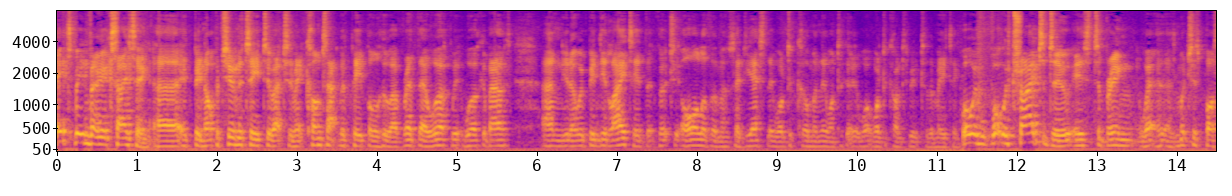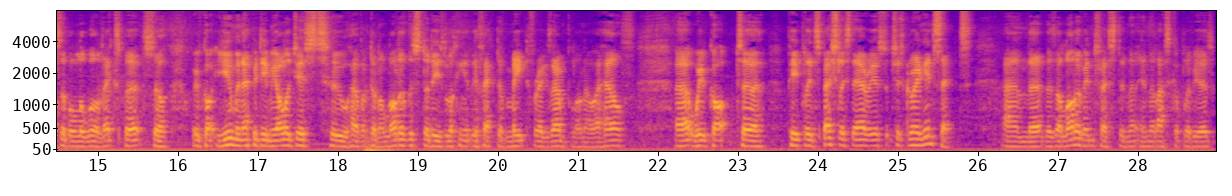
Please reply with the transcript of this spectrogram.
It's been very exciting. Uh, it's been an opportunity to actually make contact with people who I've read their work work about, and you know we've been delighted that virtually all of them have said yes, they want to come and they want to want to contribute to the meeting. What we've what we've tried to do is to bring as much as possible the world experts. So we've got human epidemiologists who have done a lot of the studies looking at the effect of meat, for example, on our health. Uh, we've got uh, people in specialist areas such as growing insects and uh, there's a lot of interest in the in the last couple of years,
